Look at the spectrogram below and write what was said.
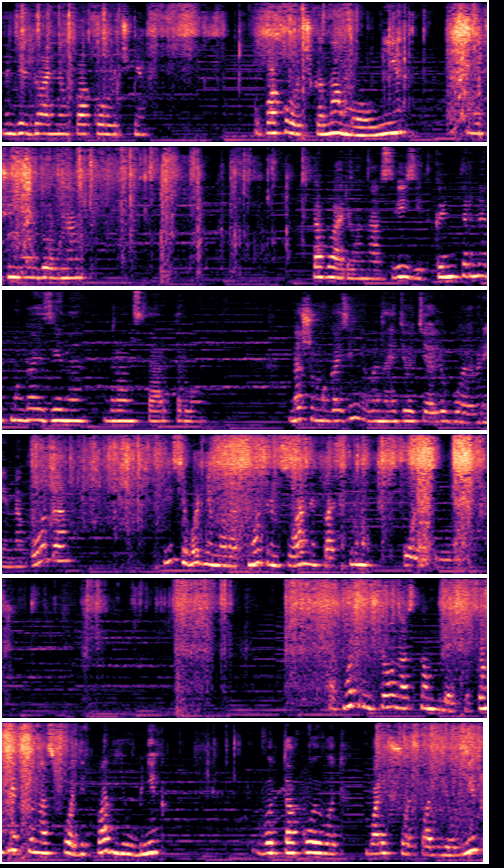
в индивидуальной упаковочке. Упаковочка на молнии. Очень удобно. В товаре у нас визитка интернет-магазина grandstar.ru В нашем магазине вы найдете любое время года и сегодня мы рассмотрим с вами костюм осени. Посмотрим, что у нас в комплекте. В комплект у нас входит подъюбник. Вот такой вот большой подъюбник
